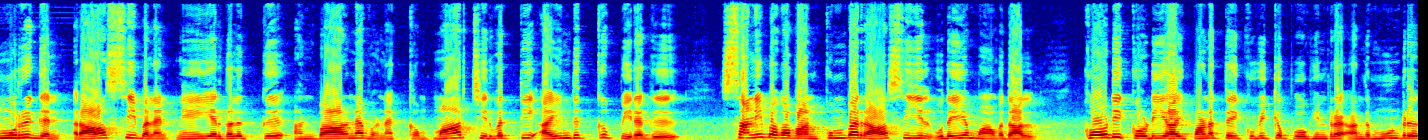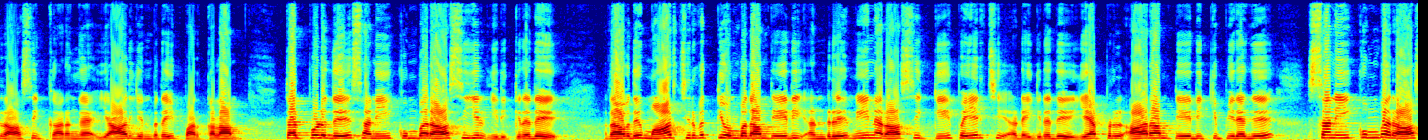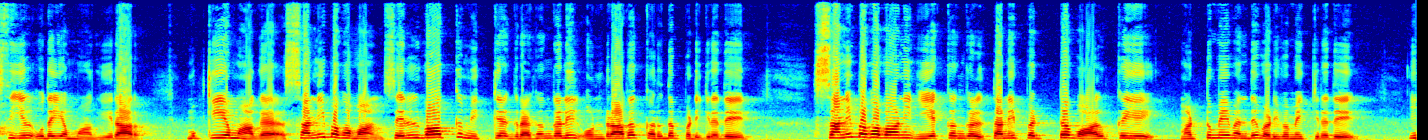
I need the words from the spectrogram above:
முருகன் ராசிபலன் நேயர்களுக்கு அன்பான வணக்கம். மார்ச் இருபத்தி ஐந்துக்கு பிறகு சனி பகவான் கும்ப ராசியில் உதயமாவதால் கோடி கோடியாய் பணத்தை குவிக்கப் போகின்ற அந்த மூன்று ராசிக்காரங்க யார் என்பதை பார்க்கலாம். தற்பொழுது சனி கும்ப ராசியில் இருக்கிறது. அதாவது மார்ச் இருபத்தி ஒன்பதாம் தேதி அன்று மீன ராசிக்கு பெயர்ச்சி அடைகிறது. ஏப்ரல் ஆறாம் தேதிக்கு பிறகு சனி கும்ப ராசியில் உதயமாகிறார். முக்கியமாக சனி பகவான் செல்வாக்கு மிக்க கிரகங்களில் ஒன்றாக கருதப்படுகிறது. சனி பகவானின் இயக்கங்கள் தனிப்பட்ட வாழ்க்கையை மட்டுமே வந்து வடிவமைக்கிறது.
